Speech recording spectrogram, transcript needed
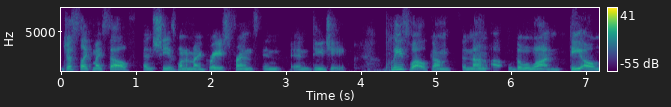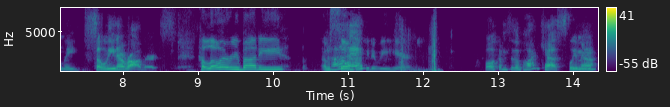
just like myself, and she is one of my greatest friends in, in DG. Please welcome the none, uh, the one, the only, Selena Roberts. Hello, everybody. I'm so happy to be here. Welcome to the podcast, Lena.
